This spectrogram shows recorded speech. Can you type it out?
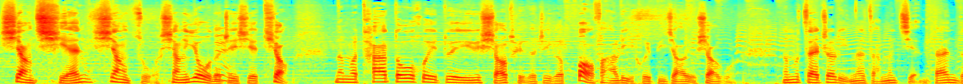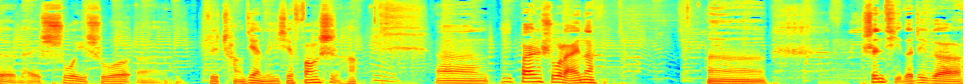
向前、向左、向右的这些跳，那么它都会对于小腿的这个爆发力会比较有效果。那么在这里呢，咱们简单的来说一说，呃，最常见的一些方式哈。嗯嗯，一般说来呢，嗯，身体的这个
